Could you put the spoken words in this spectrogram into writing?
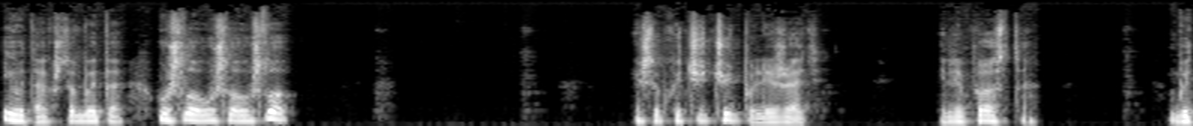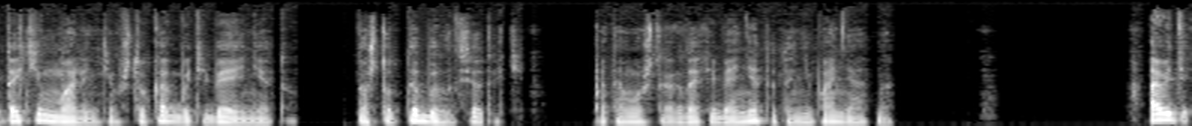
и вот так, чтобы это ушло, ушло, ушло. И чтобы хоть чуть-чуть полежать. Или просто быть таким маленьким, что как бы тебя и нету. Но чтоб ты был все-таки. Потому что когда тебя нет, это непонятно. А ведь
